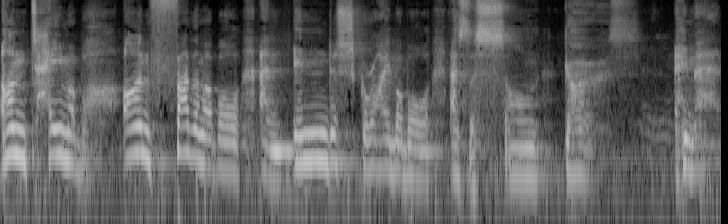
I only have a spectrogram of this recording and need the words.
Untamable, unfathomable, and indescribable, as the song goes. Amen. Amen.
